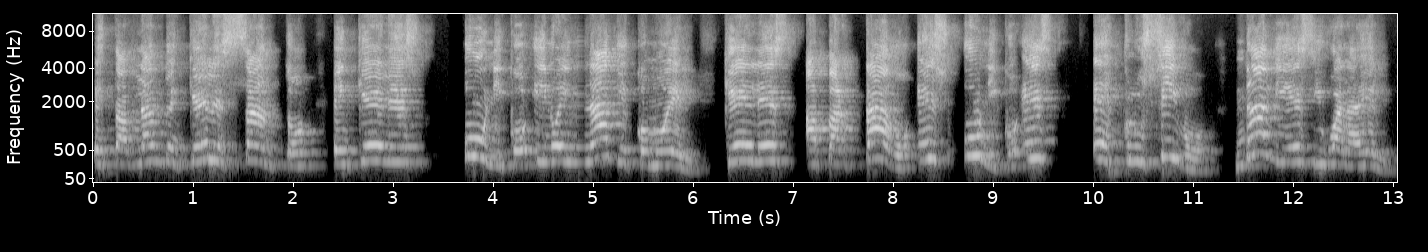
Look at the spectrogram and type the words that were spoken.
está hablando en que Él es santo, en que Él es único y no hay nadie como Él, que Él es apartado, es único, es exclusivo. Nadie es igual a Él.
